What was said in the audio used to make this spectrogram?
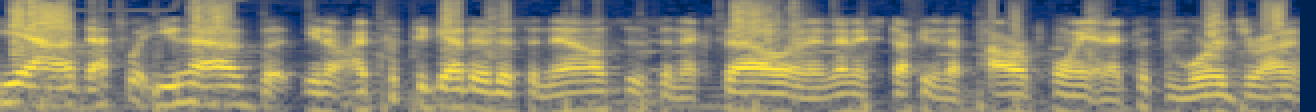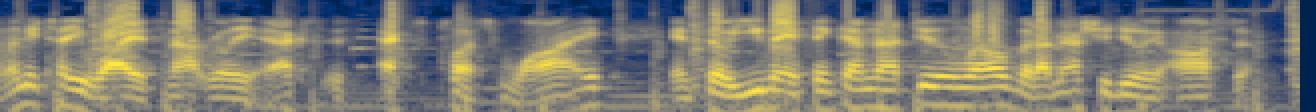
yeah, that's what you have, but you know, I put together this analysis in Excel, and then I stuck it in a PowerPoint, and I put some words around it. Let me tell you why it's not really X; it's X plus Y, and so you may think I'm not doing well, but I'm actually doing awesome.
